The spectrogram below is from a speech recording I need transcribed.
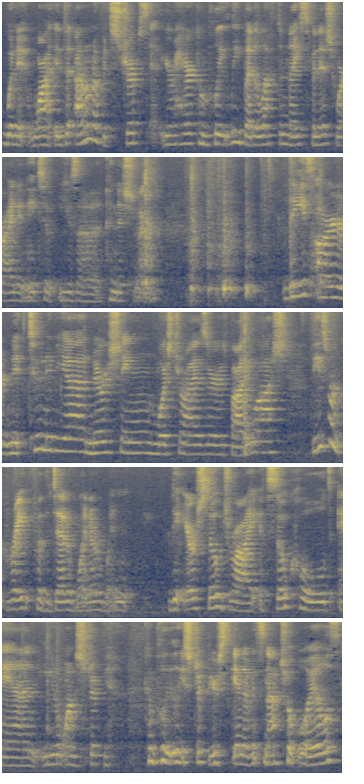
when it, it, I don't know if it strips your hair completely, but it left a nice finish where I didn't need to use a conditioner. These are two Nivea Nourishing Moisturizers Body Wash. These were great for the dead of winter when the air's so dry, it's so cold, and you don't want to strip completely strip your skin of its natural oils.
